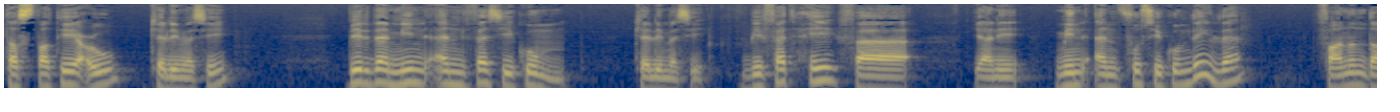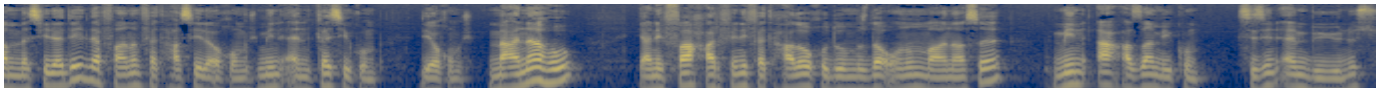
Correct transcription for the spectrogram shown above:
Tastati'u kelimesi bir de min enfesikum kelimesi. Bifethi fa yani min enfusikum değil de fa'nın dammesiyle değil de fa'nın fethasıyla okumuş. Min enfesikum diye okumuş. Ma'nahu yani fa harfini fethalı okuduğumuzda onun manası min a'zamikum. Sizin en büyüğünüz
